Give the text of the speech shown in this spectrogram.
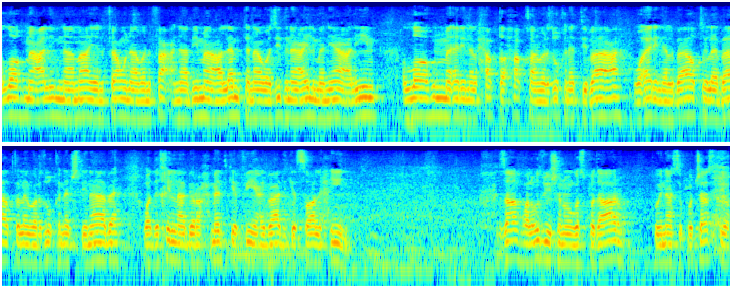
اللهم علمنا ما ينفعنا وانفعنا بما علمتنا وزدنا علما يا عليم. اللهم أرنا الحق حقا وارزقنا اتباعه وأرنا الباطل باطلا وارزقنا اجتنابه وادخلنا برحمتك في عبادك الصالحين. Zahvala uzvišenom gospodaru koji nas je počastio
